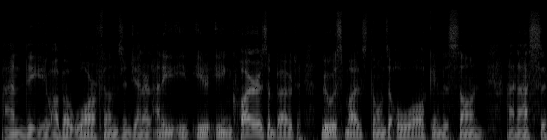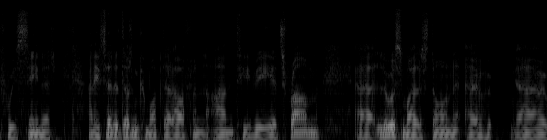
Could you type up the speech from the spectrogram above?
and the, about war films in general. And he, he, he inquires about Lewis Milestone's A Walk in the Sun, and asks if we've seen it. And he said it doesn't come up that often on TV. It's from Uh, Lewis Milestone, uh, uh, uh,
